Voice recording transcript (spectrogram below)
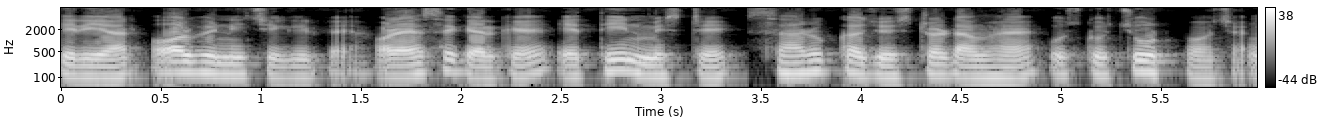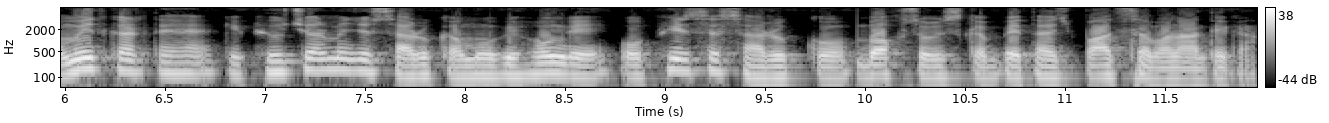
करियर और भी नीचे गिर गया। और ऐसे करके ये तीन मिस्टेक शाहरुख का जो स्टेडम है, उसको चोट पहुँचा उम्मीद करते हैं कि फ्यूचर में जो शाहरुख का मूवी होंगे, वो फिर से शाहरुख को बॉक्स ऑफ़िस का बेताज बादशाह बना देगा।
